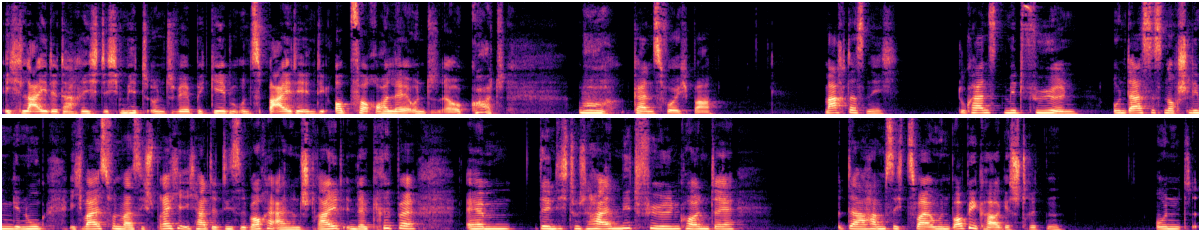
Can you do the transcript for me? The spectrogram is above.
ich leide da richtig mit und wir begeben uns beide in die Opferrolle und oh Gott, uh, ganz furchtbar. Mach das nicht. Du kannst mitfühlen. Und das ist noch schlimm genug. Ich weiß, von was ich spreche. Ich hatte diese Woche einen Streit in der Krippe, ähm, den ich total mitfühlen konnte da haben sich zwei um ein Bobbycar gestritten. Und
